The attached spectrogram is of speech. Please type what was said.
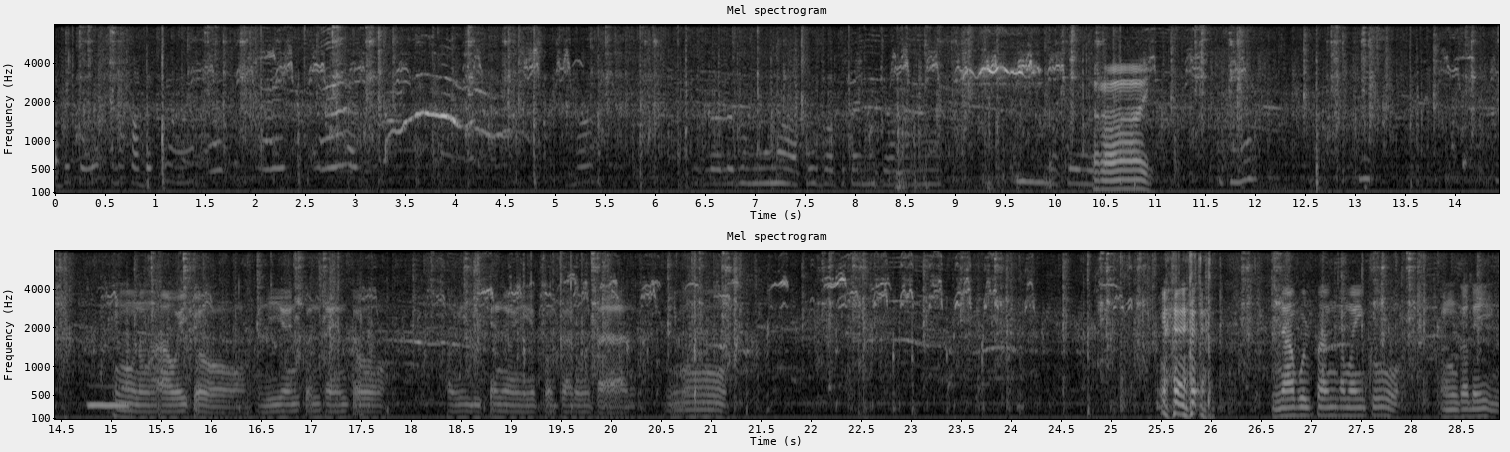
Rabbit ko. Nakagat niya. Lalago muna ako bago tayo mag-ano. Aray. Yung unang away ko, hindi yan kontento. Pag hindi siya nakikipagkarutan. Hindi mo. Hinabol pa ang kamay ko. Ang galing.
